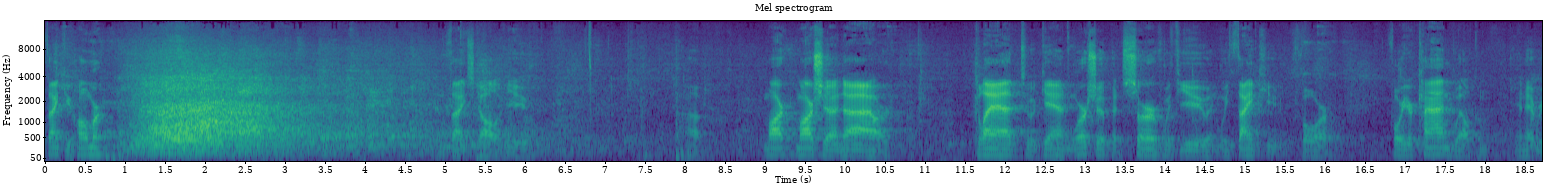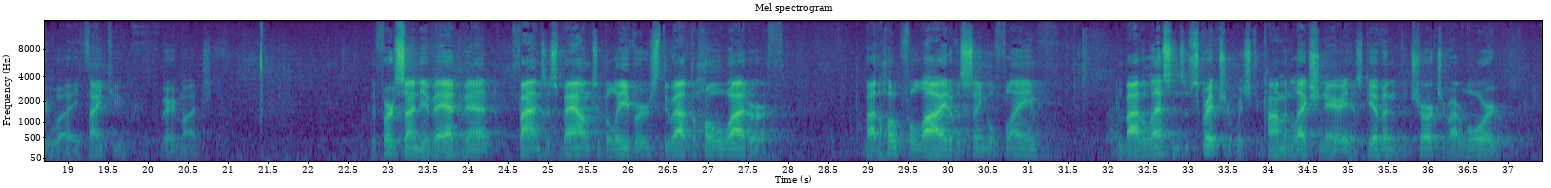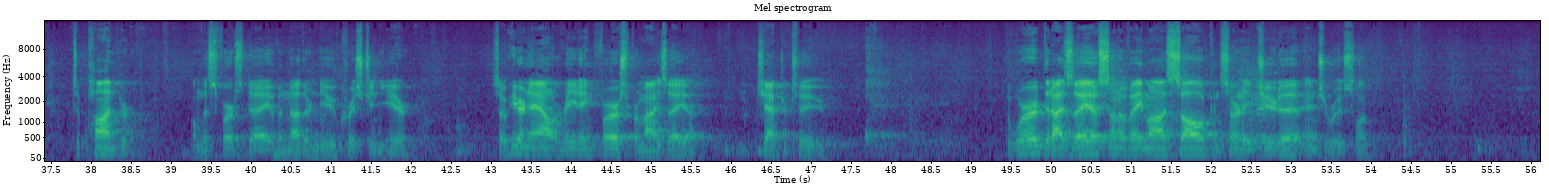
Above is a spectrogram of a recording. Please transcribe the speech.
Thank Homer. and thanks to all of you. Uh, Mark, Marcia, and I are glad to again worship and serve with you, and we thank you for, for your kind welcome in every way. Thank you very much. The first Sunday of Advent finds us bound to believers throughout the whole wide earth by the hopeful light of a single flame and by the lessons of Scripture which the common lectionary has given the church of our Lord to ponder on this first day of another new Christian year. So, here now a reading first from Isaiah chapter 2. The word that Isaiah, son of Amoz, saw concerning Judah and Jerusalem.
